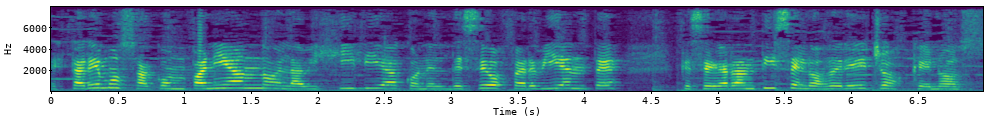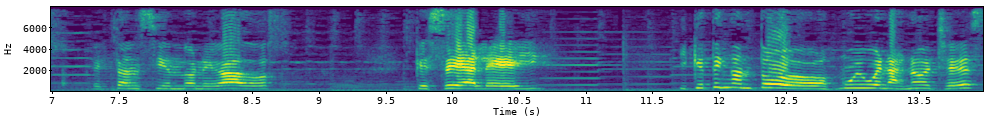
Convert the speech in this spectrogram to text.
estaremos acompañando en la vigilia con el deseo ferviente que se garanticen los derechos que nos están siendo negados, que sea ley y que tengan todos muy buenas noches,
